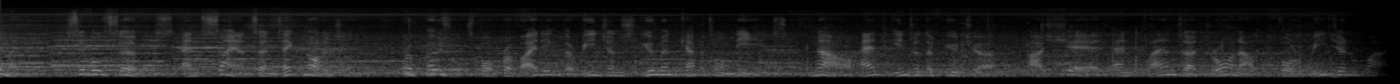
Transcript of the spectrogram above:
women, civil service, and science and technology. Proposals for providing the region's human capital needs now and into the future are shared and plans are drawn up for region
